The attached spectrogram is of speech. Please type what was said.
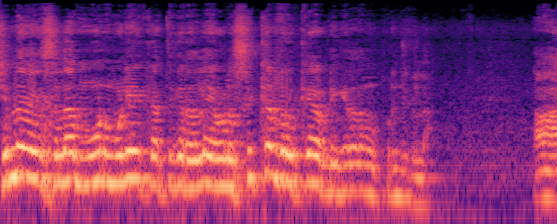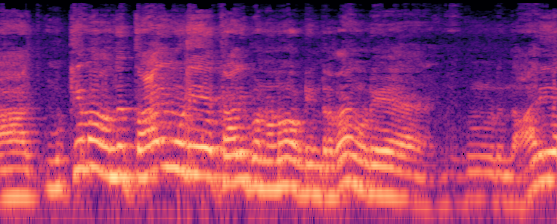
சின்ன வயசுல மூணு மொழியை கத்துக்கிறதுல எவ்வளவு சிக்கல் இருக்கு அப்படிங்கறத நம்ம புரிஞ்சுக்கலாம். முக்கியமாக வந்து தாய்மொழியை காலி பண்ணணும் அப்படின்றதான் என்னுடைய இவங்களுடைய இந்த ஆரிய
